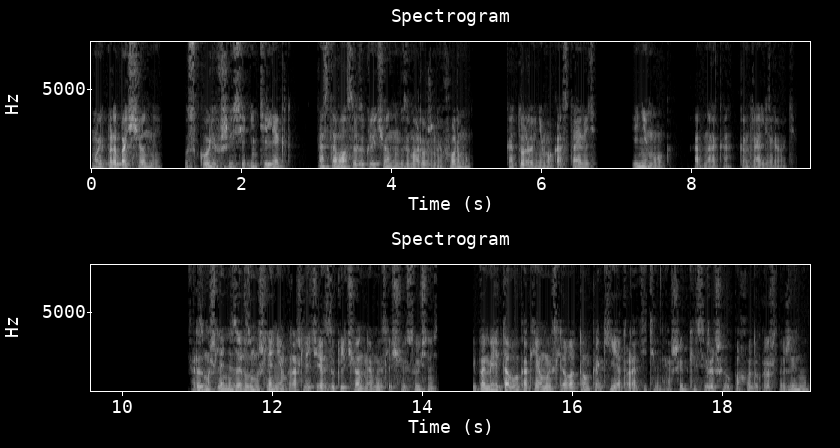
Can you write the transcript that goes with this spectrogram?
Мой порабощенный, ускорившийся интеллект оставался заключенным в замороженную форму, которую не мог оставить и не мог, однако, контролировать. Размышления за размышлением прошли через заключенную мыслящую сущность, и по мере того, как я мыслил о том, какие отвратительные ошибки совершил по ходу прошлой жизни,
